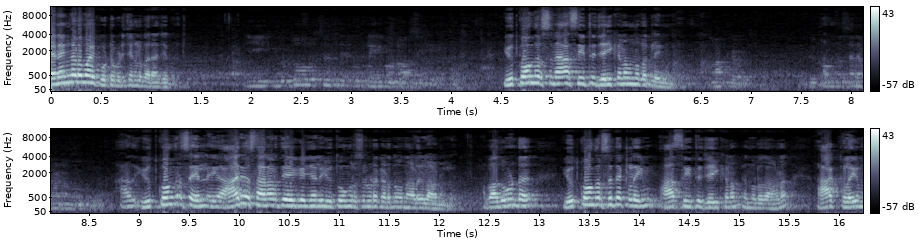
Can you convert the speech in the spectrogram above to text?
ജനങ്ങളുമായി കൂട്ടുപിടിച്ച് ഞങ്ങൾ പരാജയപ്പെടുത്തും. യൂത്ത് കോൺഗ്രസിന് ആ സീറ്റ് ജയിക്കണം എന്നുള്ള ക്ലെയിമുണ്ട് അത് യൂത്ത് കോൺഗ്രസ് ആര് സ്ഥാനാർത്ഥിയായി കഴിഞ്ഞാൽ യൂത്ത് കോൺഗ്രസിലൂടെ കടന്നു വന്ന ആളുകളാണല്ലോ. അപ്പൊ അതുകൊണ്ട് യൂത്ത് കോൺഗ്രസിന്റെ ക്ലെയിം ആ സീറ്റ് ജയിക്കണം എന്നുള്ളതാണ്. ആ ക്ലെയിം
